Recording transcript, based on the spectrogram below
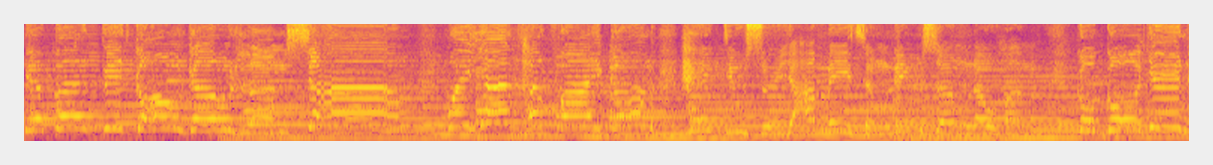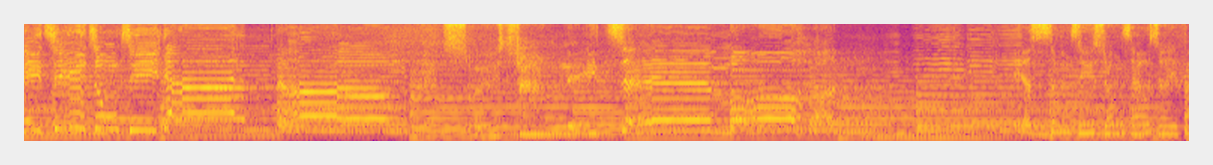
也不必讲究良心，为一刻快感，吃掉谁也未曾脸上留痕，终只一等，谁像你这么狠，一心只想找祭品。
